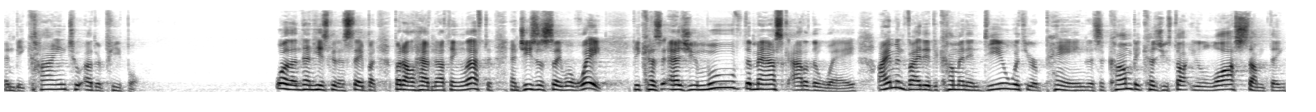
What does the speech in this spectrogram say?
and be kind to other people. Well, and then he's going to say, but, but I'll have nothing left. And Jesus say, well, wait, because as you move the mask out of the way, I'm invited to come in and deal with your pain. Has come because you thought you lost something,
